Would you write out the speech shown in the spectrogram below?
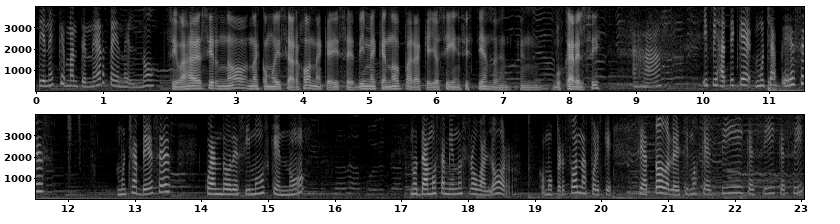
tienes que mantenerte en el no. Si vas a decir no, no es como dice Arjona, que dice, dime que no para que yo siga insistiendo en, en buscar el sí. Ajá. Y fíjate que muchas veces, muchas veces, cuando decimos que no, nos damos también nuestro valor como personas, porque si a todo le decimos que sí, que sí, que sí,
